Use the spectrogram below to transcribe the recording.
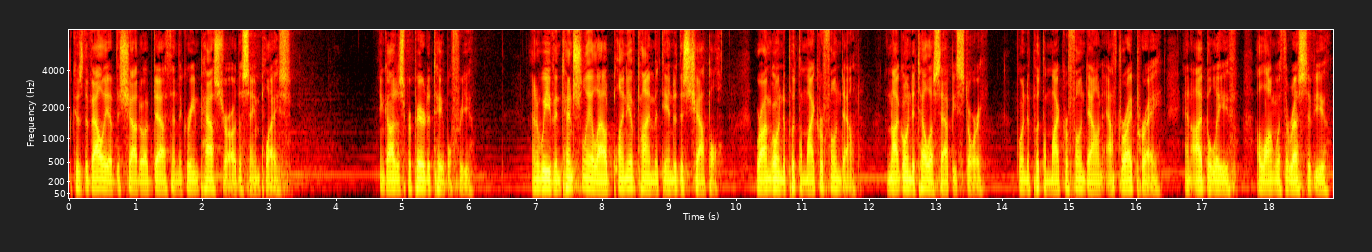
because the valley of the shadow of death and the green pasture are the same place. And God has prepared a table for you. And we've intentionally allowed plenty of time at the end of this chapel where I'm going to put the microphone down. I'm not going to tell a sappy story. I'm going to put the microphone down after I pray, and I believe, along with the rest of you,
